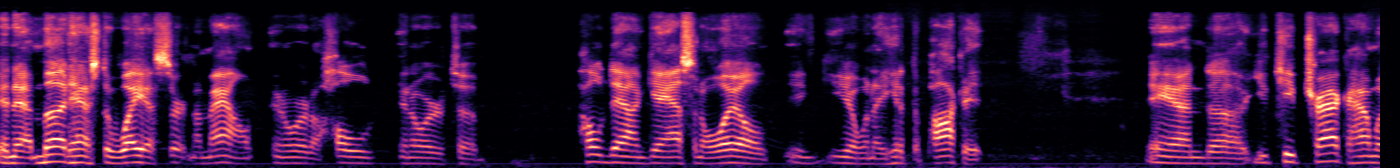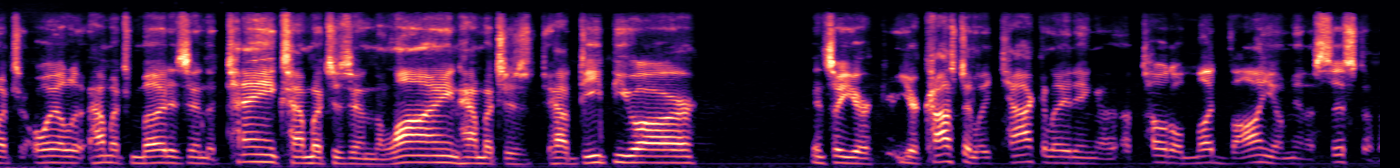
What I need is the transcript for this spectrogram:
and that mud has to weigh a certain amount in order to hold in order to hold down gas and oil. You know, when they hit the pocket and uh, you keep track of how much oil, how much mud is in the tanks, how much is in the line, how much is how deep you are, and so you're you're constantly calculating a, a total mud volume in a system.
